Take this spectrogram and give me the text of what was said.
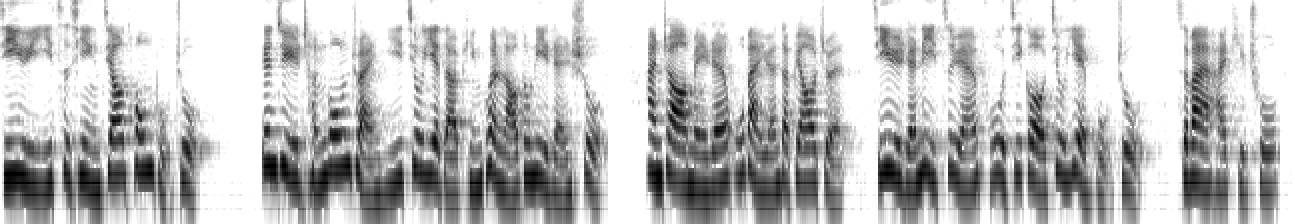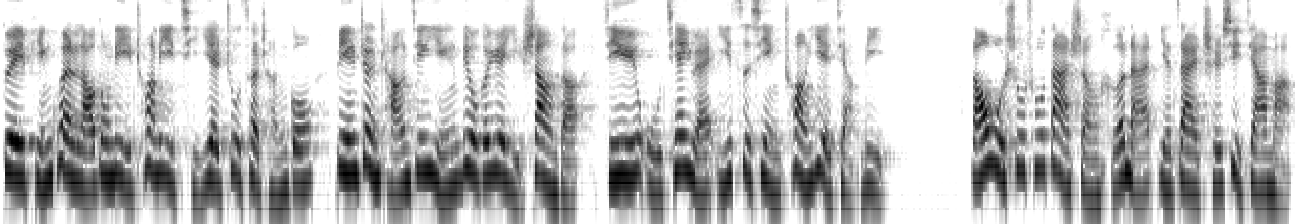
给予一次性交通补助。根据成功转移就业的贫困劳动力人数，按照每人五百元的标准给予人力资源服务机构就业补助。此外，还提出对贫困劳动力创立企业注册成功并正常经营六个月以上的，给予五千元一次性创业奖励。劳务输出大省河南也在持续加码。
